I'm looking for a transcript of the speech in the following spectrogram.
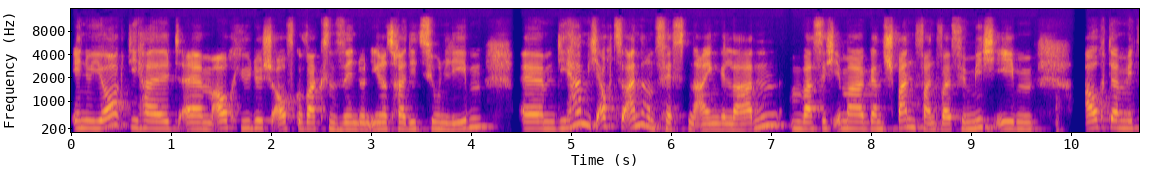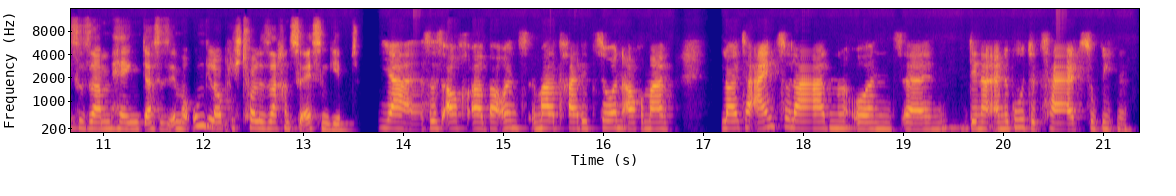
in New York, die halt ähm, auch jüdisch aufgewachsen sind und ihre Tradition leben, ähm, die haben mich auch zu anderen Festen eingeladen, was ich immer ganz spannend fand, weil für mich eben auch damit zusammenhängt, dass es immer unglaublich tolle Sachen zu essen gibt. Ja, es ist auch äh, bei uns immer Tradition, auch immer Leute einzuladen und äh, denen eine gute Zeit zu bieten.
